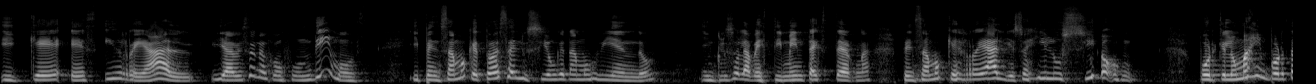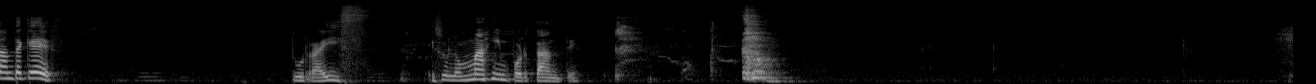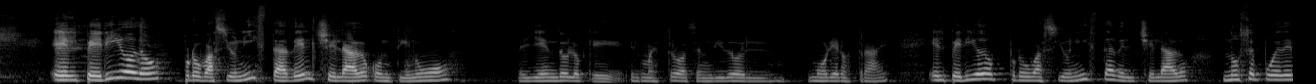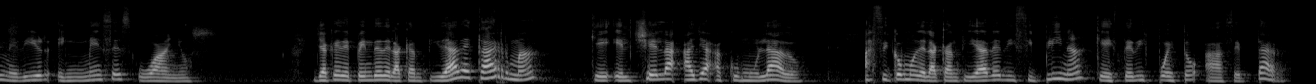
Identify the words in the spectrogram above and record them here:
y qué es irreal. Y a veces nos confundimos y pensamos que toda esa ilusión que estamos viendo, incluso la vestimenta externa, pensamos que es real y eso es ilusión. Porque lo más importante que es tu raíz. Eso es lo más importante. El periodo probacionista del chelado continuó, leyendo lo que el maestro ascendido el Moria nos trae. El periodo probacionista del chelado no se puede medir en meses o años, ya que depende de la cantidad de karma que el chela haya acumulado, así como de la cantidad de disciplina que esté dispuesto a aceptar.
